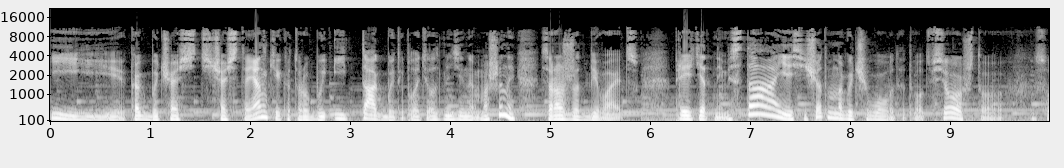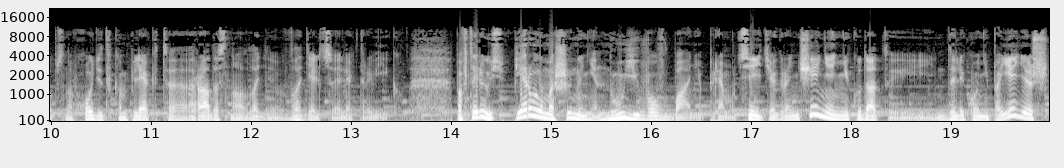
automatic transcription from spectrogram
И как бы часть, часть стоянки, которую бы и так бы ты платил с бензиновой машиной, сразу же отбивается. Приоритетные места, есть еще там много чего. Вот это вот все, что, собственно, входит в комплект э, радостного владельца электровикл. Повторюсь, первую машину не, ну его в баню. Прям вот все эти ограничения, никуда ты далеко не поедешь.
